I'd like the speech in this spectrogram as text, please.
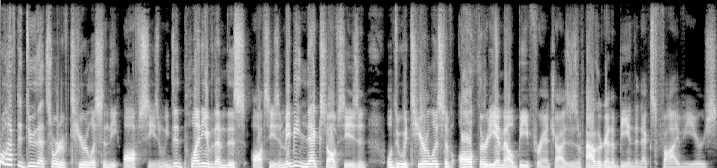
we'll have to do that sort of tier list in the off season. We did plenty of them this off season. Maybe next off season we'll do a tier list of all 30 MLB franchises of how they're going to be in the next 5 years.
